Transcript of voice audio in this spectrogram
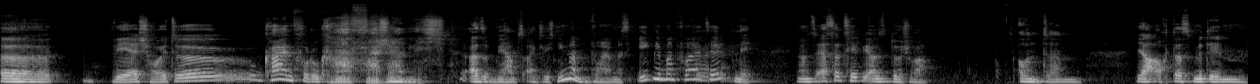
äh, wäre ich heute kein Fotograf wahrscheinlich. Also mir haben es eigentlich niemandem vorher, haben es irgendjemand vorher erzählt? Nee. Wir haben uns erst erzählt, wie alles durch war. Und ähm, ja, auch das mit dem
